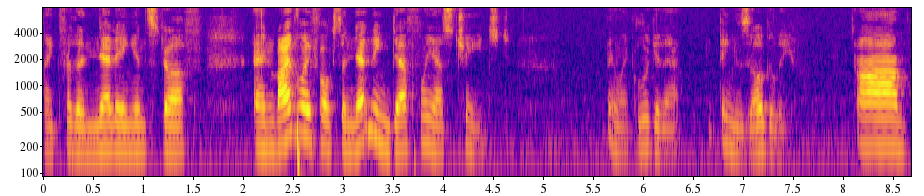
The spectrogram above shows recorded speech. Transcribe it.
like for the netting and stuff. And by the way, folks, the netting definitely has changed. And like, look at that. that thing is ugly. Um,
